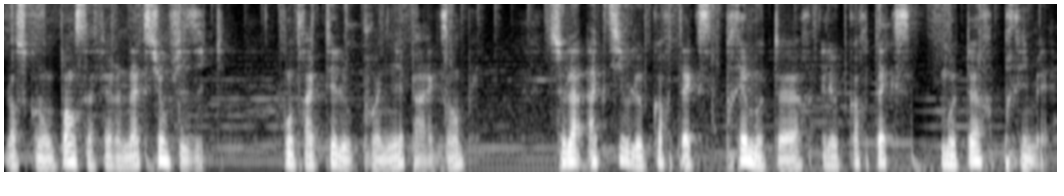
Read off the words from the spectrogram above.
Lorsque l'on pense à faire une action physique, contracter le poignet par exemple, cela active le cortex prémoteur et le cortex moteur primaire,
